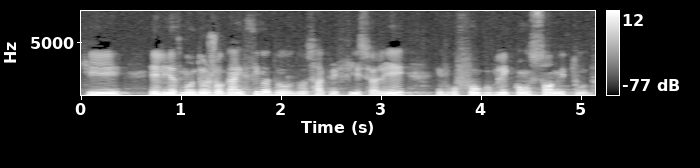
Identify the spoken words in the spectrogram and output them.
que Elias mandou jogar em cima do, do sacrifício ali, o fogo lhe consome tudo.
